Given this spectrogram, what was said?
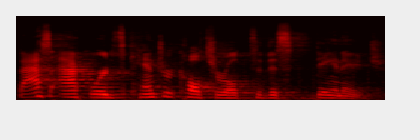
bass backwards, countercultural to this day and age.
